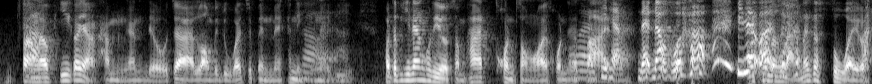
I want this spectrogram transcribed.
ำฟังค่ะแล้วพี่ก็อยากทำเหมือนกันเดี๋ยวจะลองไปดูว่าจะเป็น mechanic ใช่ยังไงดี เพราะถ้าพี่นั่งคนเดียวสัมภาษณ์คน 200 คนจะตายพี่แทบนะแนะนำว่าพี่แทแต่คนหลังๆน่าจะซวยว่ะ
